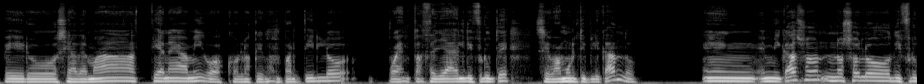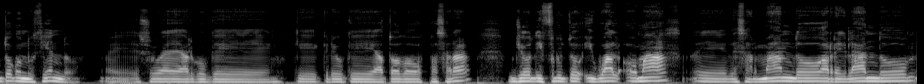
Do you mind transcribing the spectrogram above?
pero si además tienes amigos con los que compartirlo, pues entonces ya el disfrute se va multiplicando. En, mi caso, no solo disfruto conduciendo, eso es algo que, creo que a todos pasará. Yo disfruto igual o más eh, desarmando, arreglando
